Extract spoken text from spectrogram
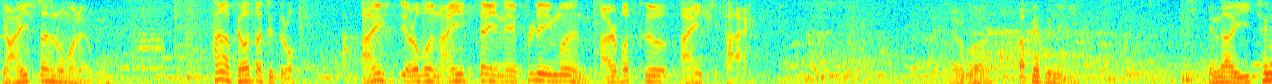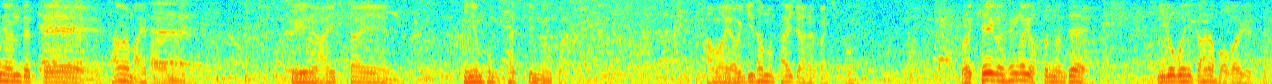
그냥 아인슈타인으로만 알고. 하나 배웠다, 제대로. 아인슈, 여러분, 아인슈타인의 플레임은 알버트 아인슈타인. 여러분, 카페 분위기. 옛날 2000년대 때 상을 많이 받았네. 여기는 아인슈타인 기념품 살 수 있는 곳. 아마 여기서만 팔지 않을까 싶음. 원래 케이크는 생각이 없었는데 이거 보니까 하나 먹어야겠어요.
